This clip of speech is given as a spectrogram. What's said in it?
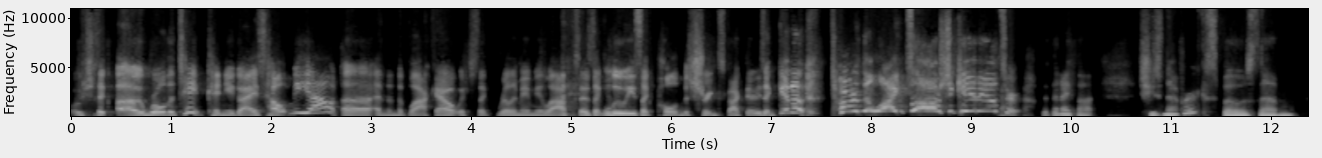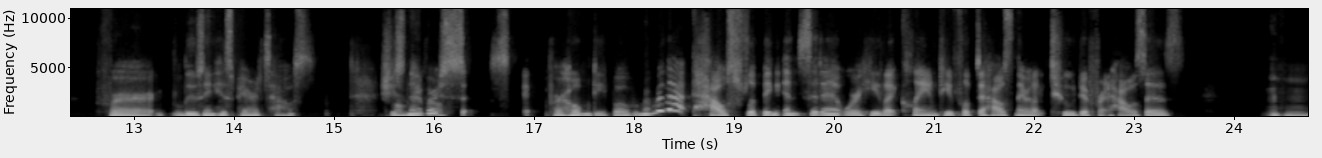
Oh, she's like, uh, roll the tape. Can you guys help me out? Uh, and then the blackout, which like really made me laugh. So I was like, Louis like pulling the shrinks back there. He's like, get a turn the lights off. She can't answer. But then I thought, she's never exposed them for losing his parents' house. She's Home never Depot. s- s- for Home Depot. Remember that house flipping incident where he like claimed he flipped a house and they were like two different houses? Mm-hmm.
